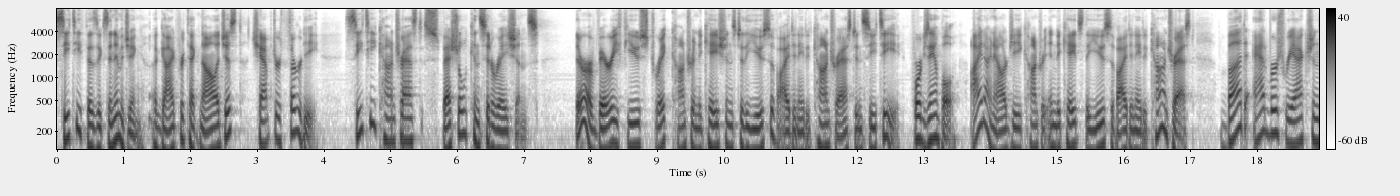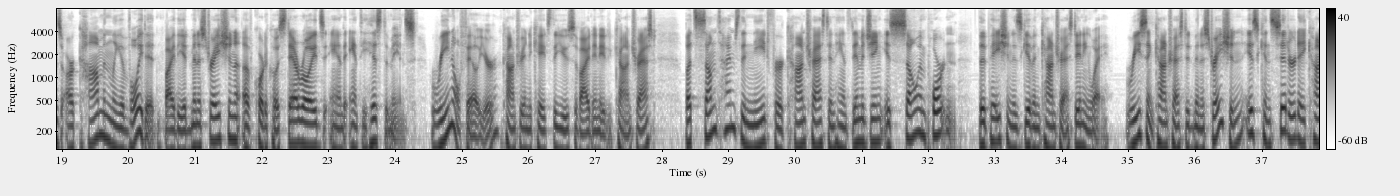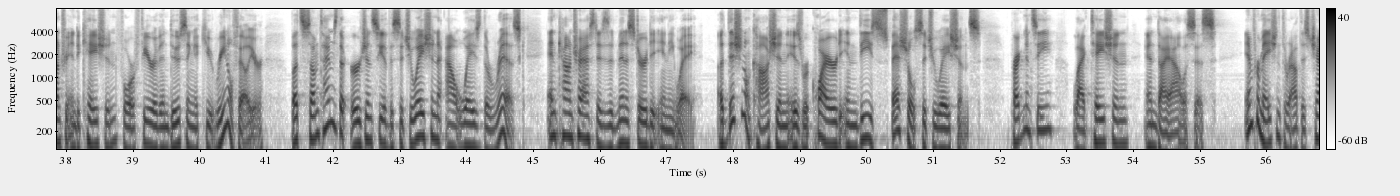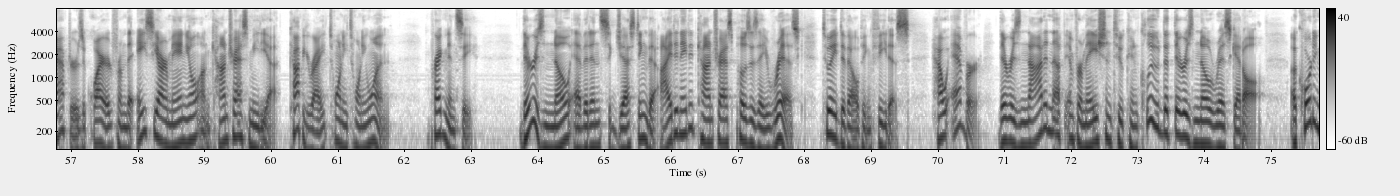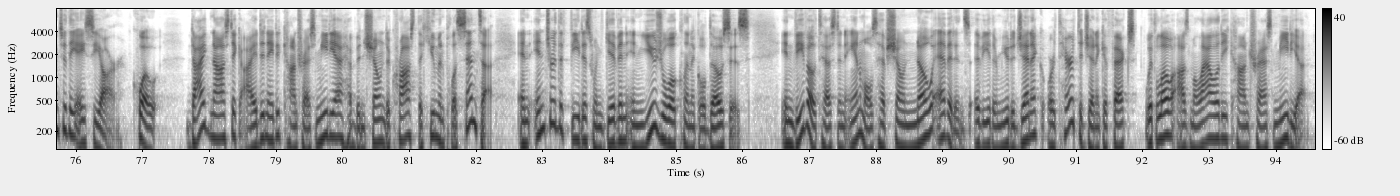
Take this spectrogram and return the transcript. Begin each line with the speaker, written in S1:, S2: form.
S1: CT Physics and Imaging, a guide for technologists, Chapter 30 CT Contrast Special Considerations. There are very few strict contraindications to the use of iodinated contrast in CT. For example, iodine allergy contraindicates the use of iodinated contrast, but adverse reactions are commonly avoided by the administration of corticosteroids and antihistamines. Renal failure contraindicates the use of iodinated contrast, but sometimes the need for contrast enhanced imaging is so important the patient is given contrast anyway. Recent contrast administration is considered a contraindication for fear of inducing acute renal failure, but sometimes the urgency of the situation outweighs the risk, and contrast is administered anyway. Additional caution is required in these special situations pregnancy, lactation, and dialysis. Information throughout this chapter is acquired from the ACR Manual on Contrast Media, copyright 2021. Pregnancy. There is no evidence suggesting that iodinated contrast poses a risk to a developing fetus. However, there is not enough information to conclude that there is no risk at all. According to the ACR, quote, diagnostic iodinated contrast media have been shown to cross the human placenta and enter the fetus when given in usual clinical doses. In vivo tests in animals have shown no evidence of either mutagenic or teratogenic effects with low osmolality contrast media.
